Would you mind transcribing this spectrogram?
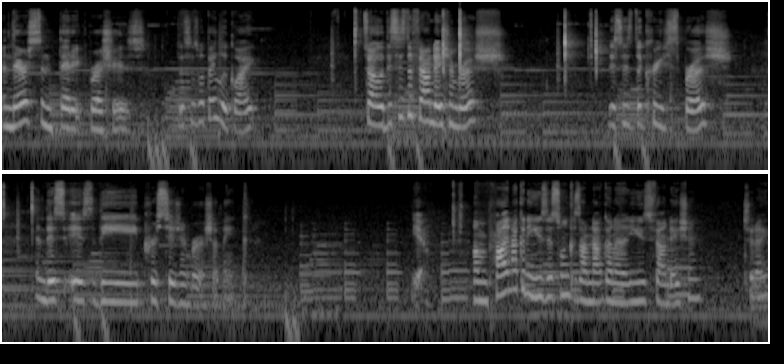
And they're synthetic brushes. This is what they look like. So this is the foundation brush. This is the crease brush. And this is the precision brush, I think. Yeah. I'm probably not gonna use this one because I'm not gonna use foundation today.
